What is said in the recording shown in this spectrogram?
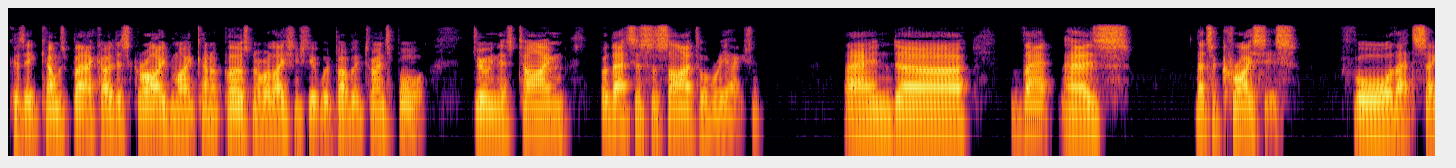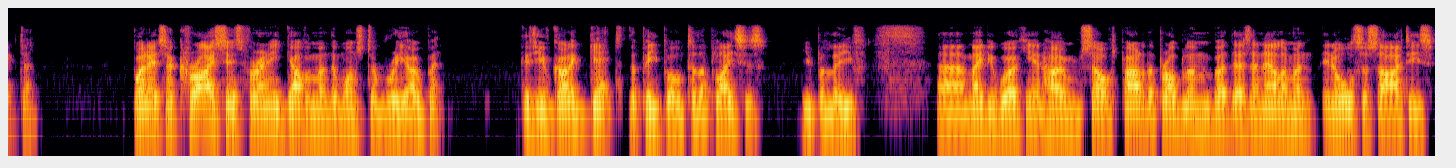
because it comes back. I described my kind of personal relationship with public transport during this time, but that's a societal reaction, and uh, that has that's a crisis for that sector. But it's a crisis for any government that wants to reopen because you've got to get the people to the places you believe. Uh, maybe working at home solves part of the problem, but there's an element in all societies.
